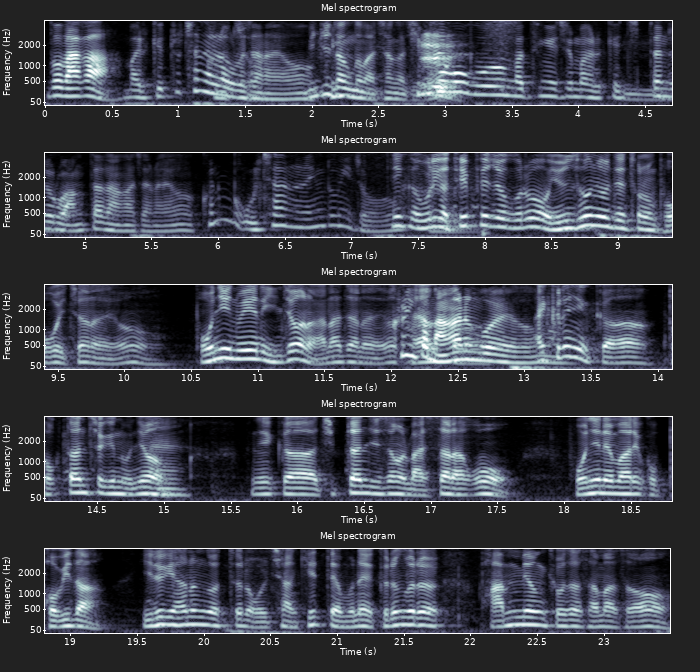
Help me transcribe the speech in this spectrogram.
너 나가 막 이렇게 쫓아내려고 그렇죠. 그러잖아요. 민주당도 마찬가지. 김상호 의원 같은 게 지금 막 이렇게 음. 집단적으로 왕따 당하잖아요. 그건 뭐 옳지 않은 행동이죠. 그러니까 우리가 대표적으로 윤석열 대통령 보고 있잖아요. 본인 외에는 인정을 안 하잖아요. 그러니까 다양성. 망하는 거예요. 아니 그러니까 독단적인 운영, 네. 그러니까 집단 지성을 말살하고 본인의 말이 곧 법이다 이렇게 하는 것들은 옳지 않기 때문에 그런 거를 반면 교사 삼아서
